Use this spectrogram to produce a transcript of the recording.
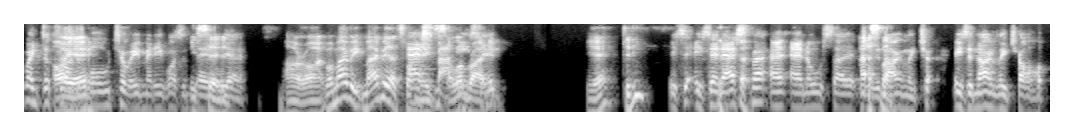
went to oh, throw oh, yeah. the ball to him and he wasn't he there. Said, yeah. All right. Well, maybe maybe that's what Asthma, needs celebrating. Yeah, did he? He said, he said asthma, and also he's an only ch- he's an only child.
